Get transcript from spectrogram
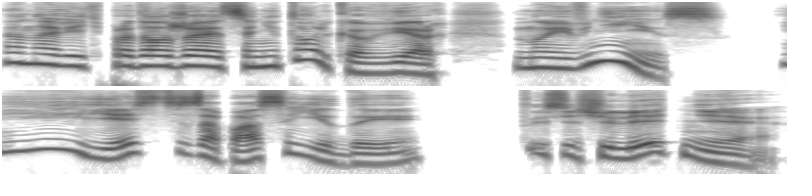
Она ведь продолжается не только вверх, но и вниз. И есть запасы еды. Тысячелетние?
